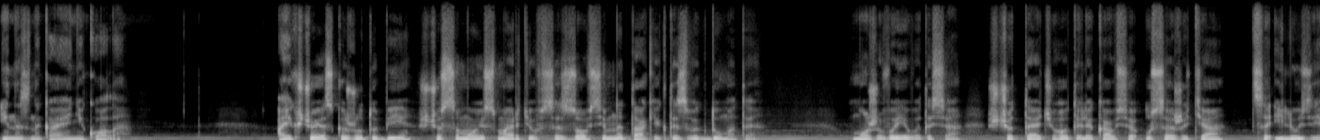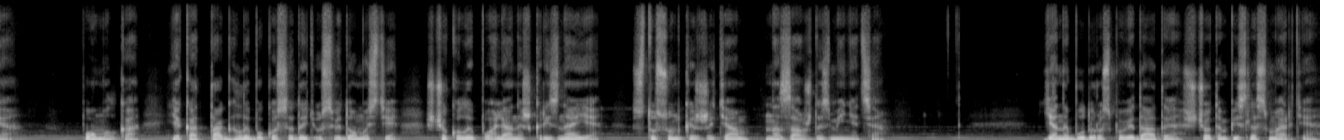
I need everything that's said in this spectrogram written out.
і не зникає ніколи. А якщо я скажу тобі, що з самою смертю все зовсім не так, як ти звик думати, може виявитися, що те, чого ти лякався усе життя, це ілюзія, помилка, яка так глибоко сидить у свідомості, що коли поглянеш крізь неї, стосунки з життям назавжди зміняться. Я не буду розповідати, що там після смерті.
